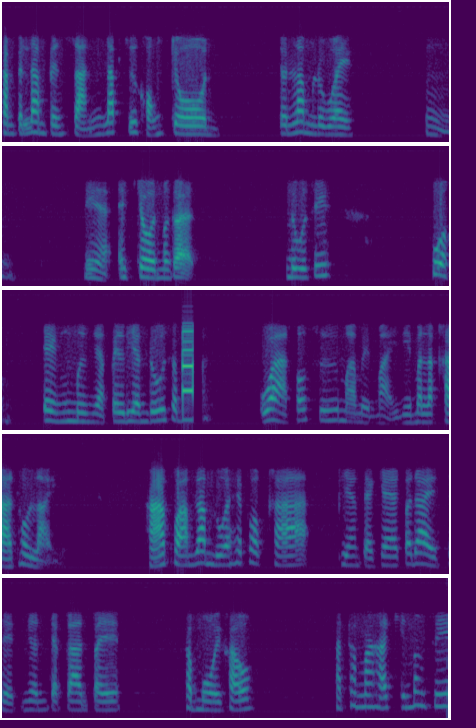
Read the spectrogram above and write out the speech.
ทำเป็นร่ำเป็นสันรับซื้อของโจร จนร่ำรวย อืม เนี่ย ไอ้โจรมันก็ดูซิ พวกเองมึงอะไปเรียนรู้สบ้าง ว่าเขาซื้อมาใหม่ๆนี่มันราคาเท่าไหร่ หาความร่ำรวยให้พ่อค้า เพียงแต่แกก็ได้เศษเงินจากการไปขโมยเขาหัดทำมาหากินบ้างสิ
